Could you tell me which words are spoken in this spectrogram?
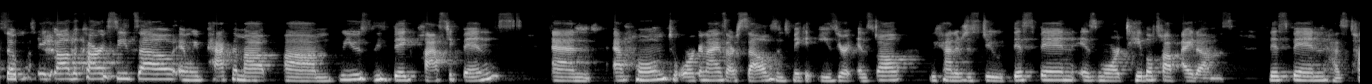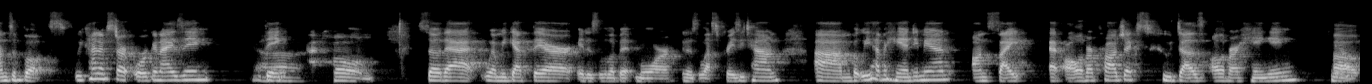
so we take all the car seats out and we pack them up. Um, we use these big plastic bins, and at home to organize ourselves and to make it easier to install, we kind of just do this bin is more tabletop items. This bin has tons of books. We kind of start organizing Yeah. at home so that when we get there it is a little bit more it is less crazy town um, but we have a handyman on site at all of our projects who does all of our hanging Yeah. of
